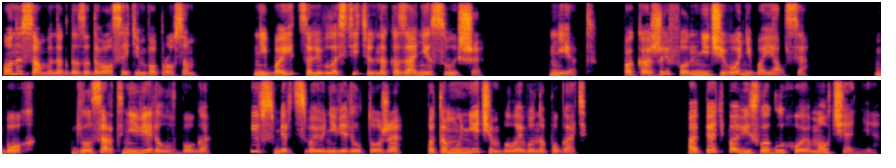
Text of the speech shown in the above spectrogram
Он и сам иногда задавался этим вопросом. Не боится ли властитель наказания свыше? Нет, пока жив, он ничего не боялся. Бог? Гилсарт не верил в Бога. И в смерть свою не верил тоже, потому нечем было его напугать. Опять повисло глухое молчание.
